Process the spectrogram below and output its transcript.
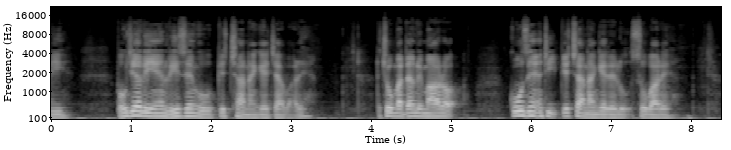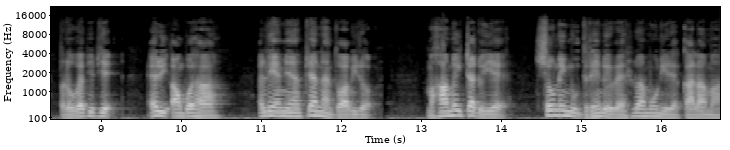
ပြီး ဘုံကျဲလေယာဉ်၄စင်းကိုပစ်ချနိုင်ခဲ့ကြပါတယ်။တချို့မှတ်တမ်းတွေမှာတော့၉စင်းအထိပစ်ချနိုင်ခဲ့တယ်လို့ဆိုပါတယ်။ဘလို့ပဲဖြစ်ဖြစ်အဲ့ဒီအောင်ပွဲဟာအလျင်အမြန်ပြန့်နှံ့သွားပြီးတော့မဟာမိတ်တပ်တွေရဲ့ရှုံးနိမ့်မှုသတင်းတွေပဲလွှမ်းမိုးနေတဲ့ကာလမှာ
